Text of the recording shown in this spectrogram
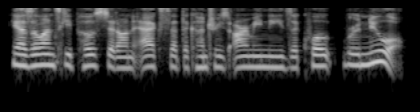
Yeah, Zelensky posted on X that the country's army needs a quote, renewal,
